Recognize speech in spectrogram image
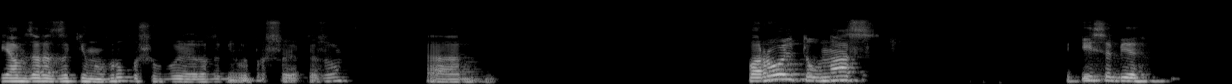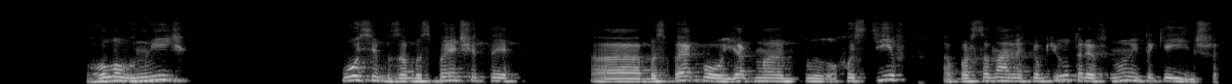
я вам зараз закину групу, щоб ви розуміли, про що я кажу. Е, Пароль то у нас такий собі головний спосіб забезпечити е, безпеку як хостів, персональних комп'ютерів, ну і таке інше.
